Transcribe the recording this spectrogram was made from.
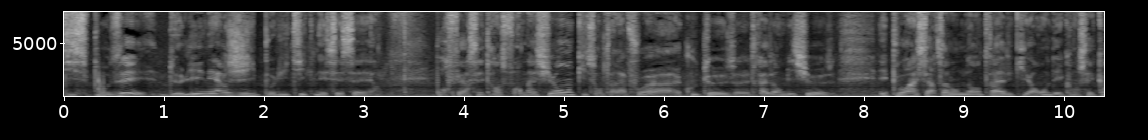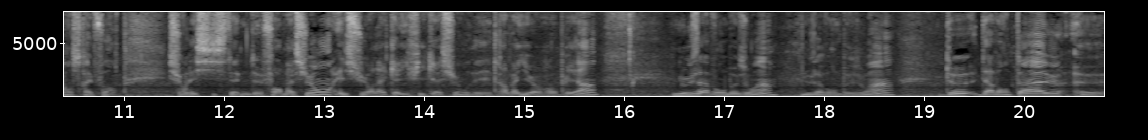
disposer de l'énergie politique nécessaire pour faire ces transformations, qui sont à la fois coûteuses, très ambitieuses, et pour un certain nombre d'entre elles qui auront des conséquences très fortes sur les systèmes de formation et sur la qualification des travailleurs européens, nous avons besoin, nous avons besoin de davantage euh,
